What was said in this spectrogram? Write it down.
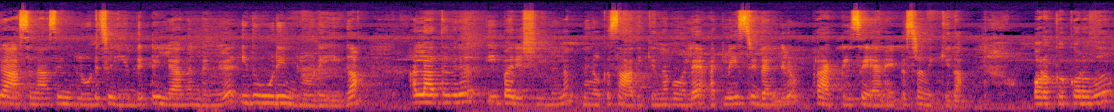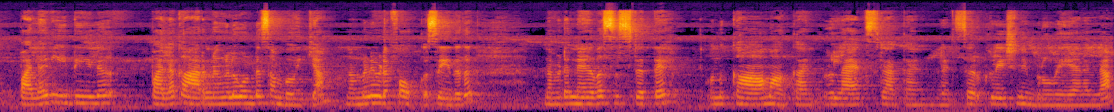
ഒരു ആസനാസ് ഇൻക്ലൂഡ് ചെയ്തിട്ടില്ല എന്നുണ്ടെങ്കിൽ ഇതുകൂടി ഇൻക്ലൂഡ് ചെയ്യുക. അല്ലാത്തവർ ഈ പരിശീലനം നിങ്ങൾക്ക് സാധിക്കുന്ന പോലെ അറ്റ്ലീസ്റ്റ് ഇതെങ്കിലും പ്രാക്ടീസ് ചെയ്യാനായിട്ട് ശ്രമിക്കുക. ഉറക്കക്കുറവ് പല രീതിയിൽ പല കാരണങ്ങൾ കൊണ്ട് സംഭവിക്കാം. നമ്മളിവിടെ ഫോക്കസ് ചെയ്തത് നമ്മുടെ നെർവസ് സിസ്റ്റത്തെ ഒന്ന് കാമാക്കാൻ റിലാക്സ്ഡ് ആക്കാൻ ബ്ലഡ് സർക്കുലേഷൻ ഇമ്പ്രൂവ് ചെയ്യാനെല്ലാം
